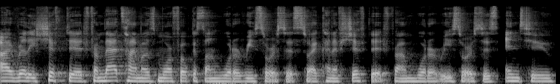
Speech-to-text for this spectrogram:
I really shifted from that time. I was more focused on water resources. So I kind of shifted from water resources into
